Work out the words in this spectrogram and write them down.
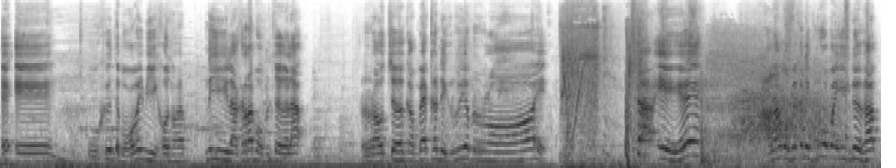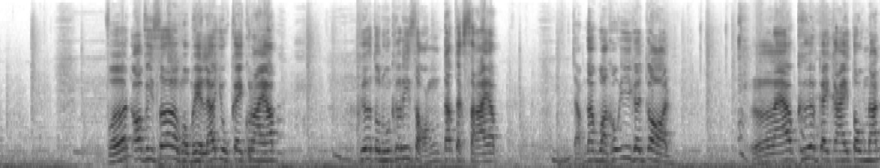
เอ๊ะเอะโอ้ขึ้นแต่บอกว่าไม่มีคนครับ นี่แหละครับผมเจอแล้ว เราเจอกับแมคคานิกเรียบร้อยจ้าเอ๋เอาล้วผมแมคคานิกรวบไปอีกหนึ่งครับเฟิร์สออฟฟิเซอร์ผมเห็นแล้วอยู่ไกลๆครับเครื่องตรงนู้นเครื่องที่สองนับจากซ้ายครับจำดังวางเก้าอี้กันก่อน แล้วเครื่องไกลๆตรงนั้น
